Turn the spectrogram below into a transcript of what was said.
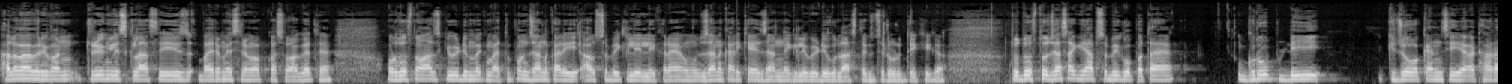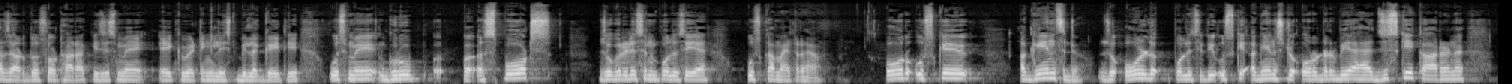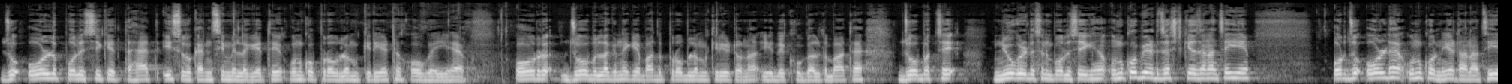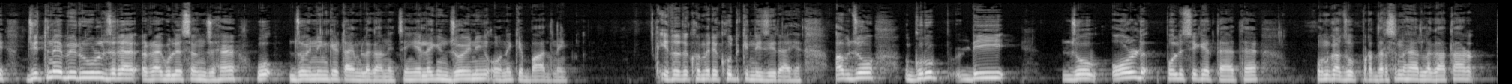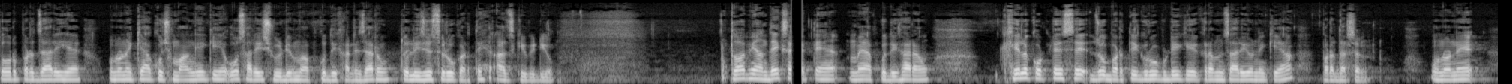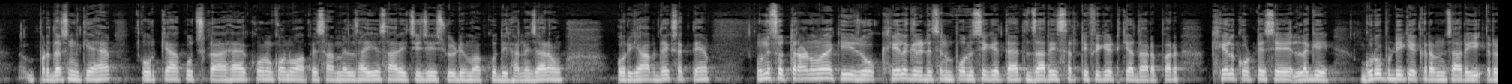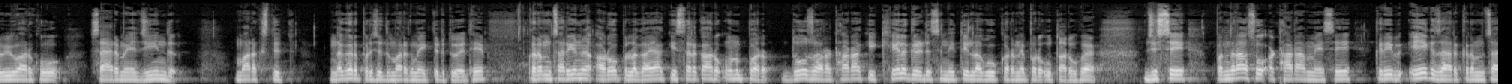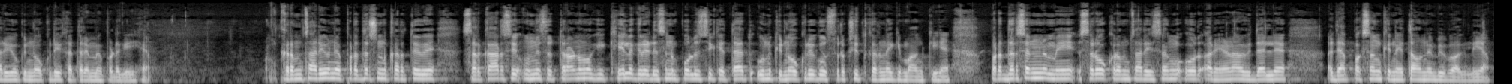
Hello everyone true English classes by Ramesh में आपका स्वागत है। और दोस्तों, आज की वीडियो में एक महत्वपूर्ण जानकारी आप सभी के लिए लेकर आया हूँ। जानकारी क्या है जानने के लिए वीडियो को लास्ट तक ज़रूर देखिएगा। तो दोस्तों, जैसा कि आप सभी को पता है ग्रुप डी की जो वैकेंसी है अठारह हज़ार दो सौ अठारह की, जिसमें एक वेटिंग लिस्ट भी लग गई थी, उसमें ग्रुप स्पोर्ट्स जो ग्रेडेशन पॉलिसी है, उसका मैटर है। और उसके अगेंस्ट जो ओल्ड पॉलिसी थी, उसके अगेंस्ट ऑर्डर भी आया है, जिसके कारण जो ओल्ड पॉलिसी के तहत इस वैकेंसी में लगे थे, उनको प्रॉब्लम क्रिएट हो गई है। और जॉब लगने के बाद प्रॉब्लम क्रिएट होना, ये देखो गलत बात है। जो बच्चे न्यू ग्रेजुएशन पॉलिसी के हैं, उनको भी एडजस्ट किया जाना चाहिए। और जो ओल्ड है, उनको नहीं हटाना चाहिए। जितने भी रूल्स रेगुलेशन हैं, वो ज्वाइनिंग के टाइम लगाने चाहिए, लेकिन ज्वाइनिंग होने के बाद नहीं। ये तो देखो मेरी खुद की निजी राय है। अब जो ग्रुप डी जो ओल्ड पॉलिसी के तहत है, उनका जो प्रदर्शन है लगातार तौर पर जारी है, उन्होंने क्या कुछ मांगे की है वो सारी इस वीडियो में आपको दिखाने जा रहा हूँ। तो लीजिए शुरू करते हैं आज की वीडियो। तो आप यहाँ देख सकते हैं, मैं आपको दिखा रहा हूँ। खेल कोटे से जो भर्ती ग्रुप डी के कर्मचारियों ने किया प्रदर्शन, उन्होंने प्रदर्शन किया है और क्या कुछ कहा है कौन कौन वहाँ पे शामिल था, ये सारी चीज़ें इस वीडियो में आपको दिखाने जा रहा हूँ। और यहाँ आप देख सकते हैं उन्नीस की जो खेल ग्रेडेशन पॉलिसी के तहत जारी सर्टिफिकेट के आधार पर खेल कोटे से लगे ग्रुप डी के कर्मचारी रविवार को शहर में जींद मार्ग स्थित नगर परिषद मार्ग में एकत्रित हुए थे। कर्मचारियों ने आरोप लगाया कि सरकार उन पर 2018 की खेल ग्रेडेशन नीति लागू करने पर उतारू है, जिससे 1518 में से करीब 1000 कर्मचारियों की नौकरी खतरे में पड़ गई है। कर्मचारियों ने प्रदर्शन करते हुए सरकार से उन्नीस की खेल ग्रेडेशन पॉलिसी के तहत उनकी नौकरी को सुरक्षित करने की मांग की है। प्रदर्शन में सर्व कर्मचारी संघ और हरियाणा विद्यालय अध्यापक संघ के नेताओं ने भी भाग लिया।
